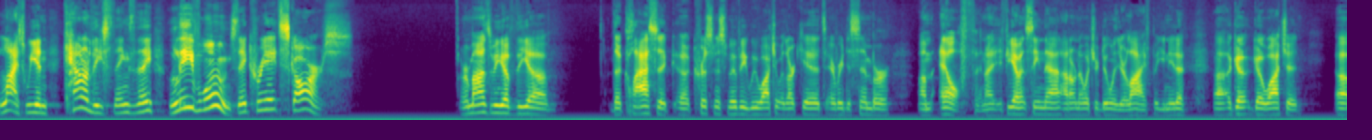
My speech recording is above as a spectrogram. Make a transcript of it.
lives. We encounter these things and they leave wounds, they create scars. It reminds me of the, uh, the classic uh, Christmas movie. We watch it with our kids every December um, Elf. And I, if you haven't seen that, I don't know what you're doing with your life, but you need to uh, go, go watch it. Uh,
